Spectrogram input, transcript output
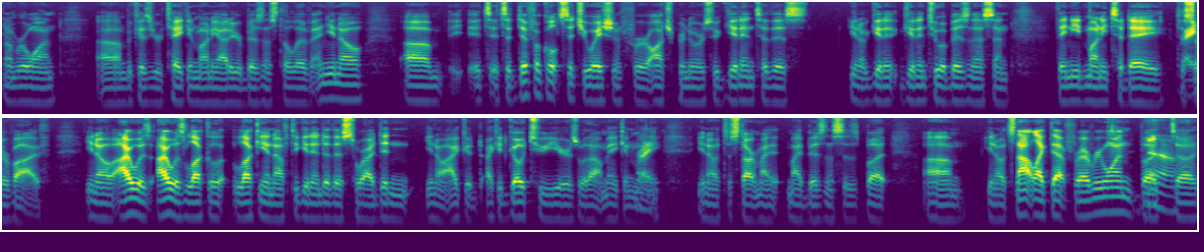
number one, um, because you're taking money out of your business to live. And you know, um, it's it's a difficult situation for entrepreneurs who get into this, you know, get get into a business and they need money today to Right. survive. You know, I was I was lucky lucky enough to get into this where I didn't, you know, I could I could go two years without making money, Right. you know, to start my my businesses. But um, you know, it's not like that for everyone. But No. uh,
